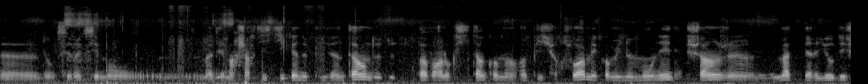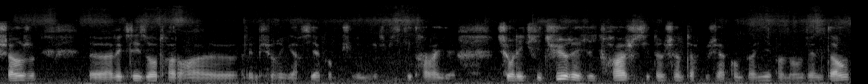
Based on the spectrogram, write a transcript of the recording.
Euh, donc c'est vrai que c'est mon ma démarche artistique hein, depuis 20 ans de ne pas voir l'occitan comme un repli sur soi, mais comme une monnaie d'échange, un matériau d'échange euh, avec les autres. Alors, euh, et Garcia, comme je viens de l'expliquer, travaille sur l'écriture. Eric Frage, c'est un chanteur que j'ai accompagné pendant 20 ans,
